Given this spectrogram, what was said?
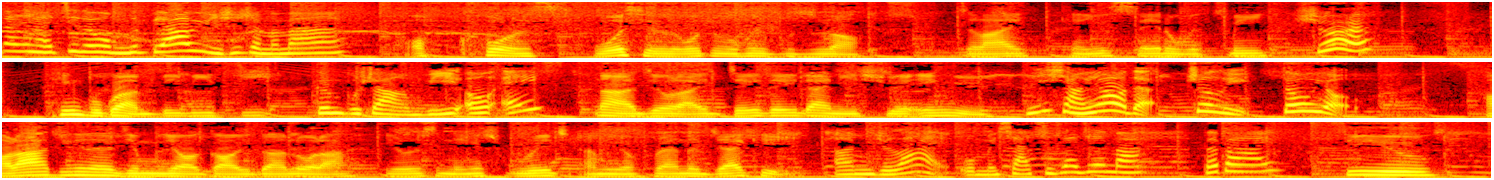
那你还记得我们的标语是什么吗？Of course，我写的，我怎么会不知道？July，Can you say it with me？Sure。听不惯 BBC，跟不上 VOA，那就来 JJ 带你学英语。你想要的这里都有。好啦，今天的节目就要告一段落啦。Here's an English bridge. I'm your friend Jackie. I'm July. 我们下期再见吧，拜拜。See you. you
